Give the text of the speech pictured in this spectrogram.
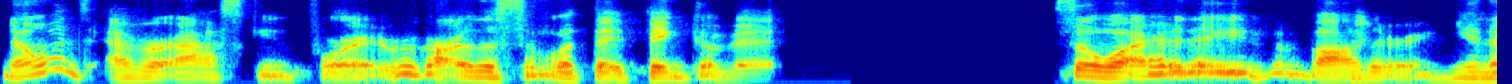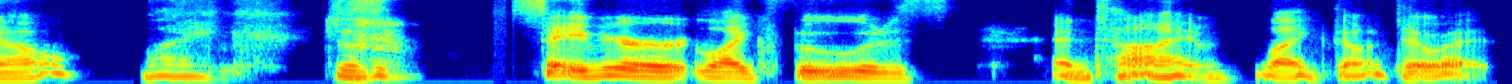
no one's ever asking for it, regardless of what they think of it. So why are they even bothering? You know, like just save your like food and time. Like, don't do it.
